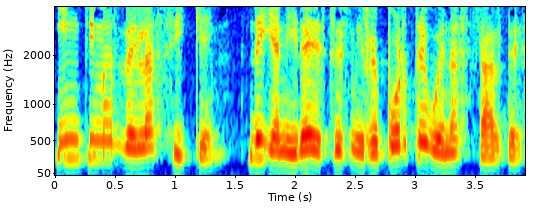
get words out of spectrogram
íntimas de la psique. De Yanira, este es mi reporte. Buenas tardes.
